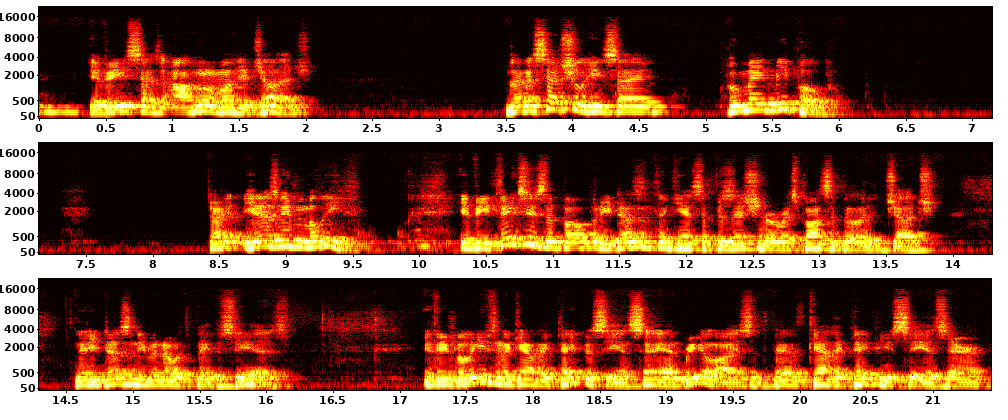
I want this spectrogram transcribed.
Mm-hmm. If he says, ah, who am I to judge? Then essentially he's saying, who made me pope? Right? He doesn't even believe. If he thinks he's the Pope and he doesn't think he has a position or responsibility to judge, then he doesn't even know what the papacy is. If he believes in the Catholic papacy and, say, and realizes that the Catholic papacy is there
